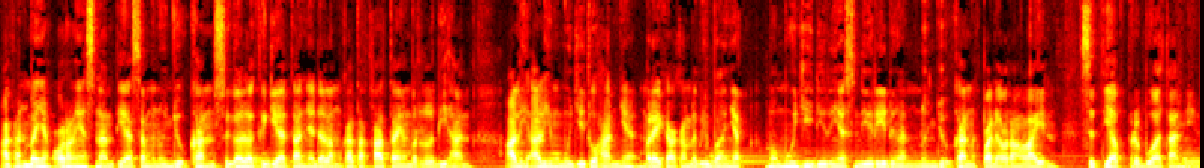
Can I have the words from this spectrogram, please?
Akan banyak orang yang senantiasa menunjukkan segala kegiatannya dalam kata-kata yang berlebihan. Alih-alih memuji Tuhannya, mereka akan lebih banyak memuji dirinya sendiri dengan menunjukkan kepada orang lain setiap perbuatannya.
